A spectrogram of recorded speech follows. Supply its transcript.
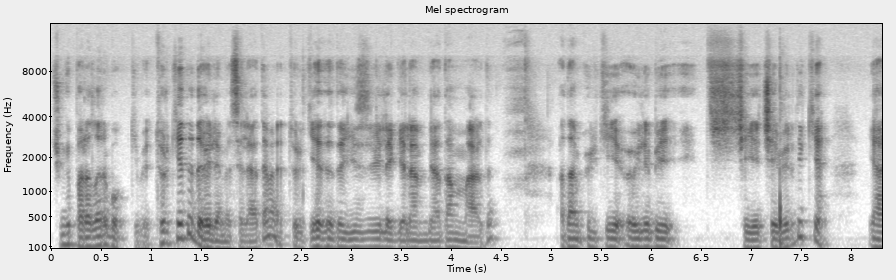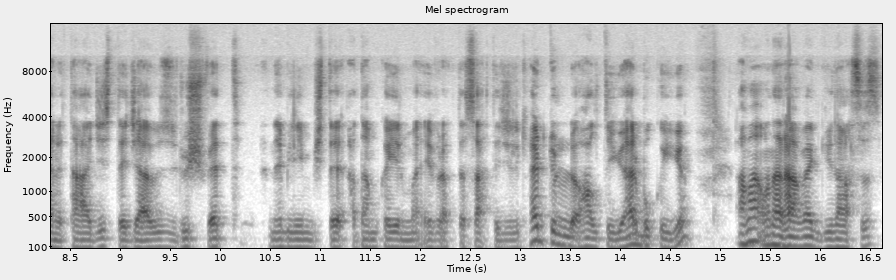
Çünkü paraları bok gibi. Türkiye'de de öyle mesela değil mi? Türkiye'de de yüzüğüyle gelen bir adam vardı. Adam ülkeyi öyle bir şeye çevirdi ki yani taciz, tecavüz, rüşvet, ne bileyim işte adam kayırma, evrakta sahtecilik her türlü haltı yiyor, her boku yiyor. Ama ona rağmen günahsız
